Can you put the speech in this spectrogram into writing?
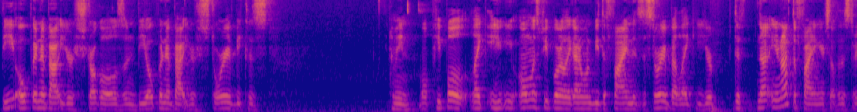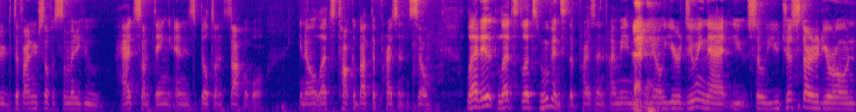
Be open about your struggles and be open about your story because I mean, well, people like you, you, Almost people are like, I don't want to be defined as a story, but like you're def- not. You're not defining yourself as a story. You're defining yourself as somebody who had something and is built unstoppable. You know, let's talk about the present. So, let it. Let's let's move into the present. I mean, you know, you're doing that. You so you just started your own.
